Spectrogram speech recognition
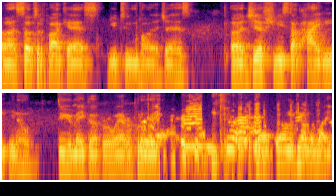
Uh, sub to the podcast, YouTube, all that jazz. Uh, GIF, you need to stop hiding. You know, do your makeup or whatever. Put a wig on. Get on, get on, get on the mic.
